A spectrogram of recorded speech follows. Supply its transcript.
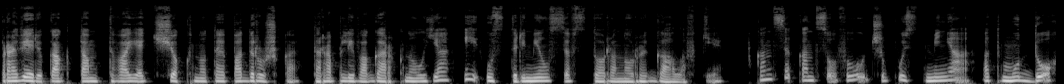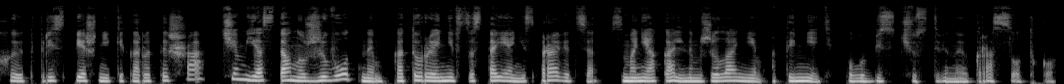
проверю, как там твоя чокнутая подружка», торопливо гаркнул я и устремился в сторону Рыгаловки. В конце концов, лучше пусть меня отмудохают приспешники коротыша, чем я стану животным, которое не в состоянии справиться с маниакальным желанием отыметь полубесчувственную красотку.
